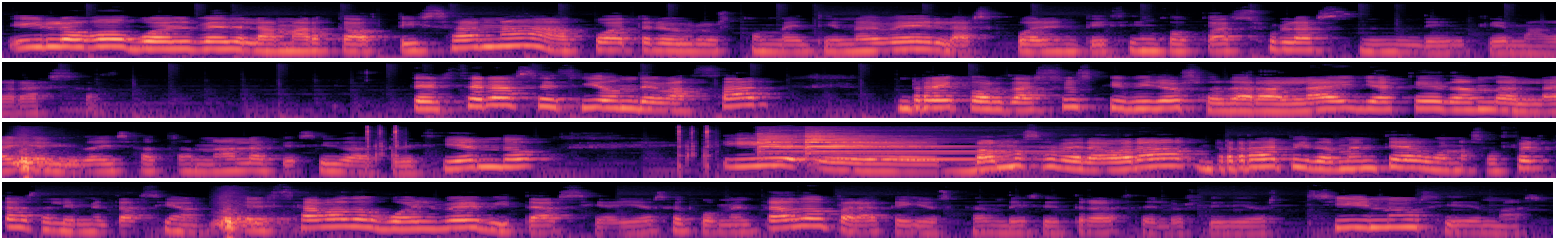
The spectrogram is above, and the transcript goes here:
y luego vuelve de la marca Optisana a 4,29 euros las 45 cápsulas de quema grasa. Tercera sección de bazar. Recordad suscribiros o dar al like, ya que dando al like ayudáis al canal a que siga creciendo. Y eh, vamos a ver ahora rápidamente algunas ofertas de alimentación. El sábado vuelve Vitasia, ya os he comentado, para aquellos que andéis detrás de los vídeos chinos y demás.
